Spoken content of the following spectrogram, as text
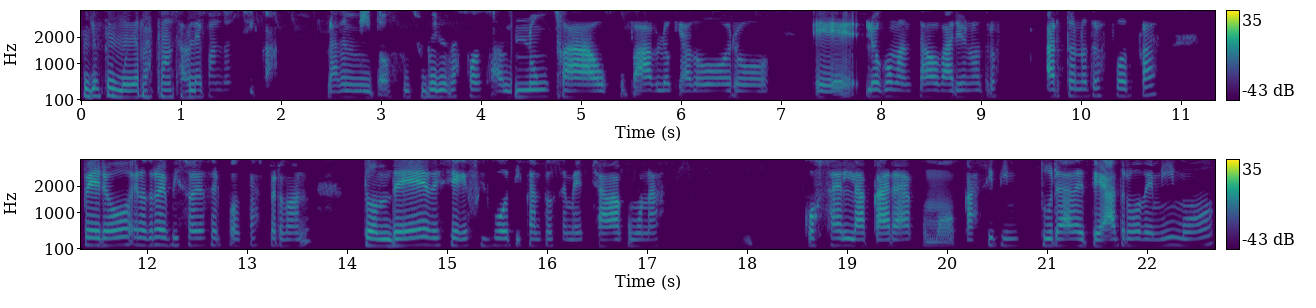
yo fui muy irresponsable cuando chica. Lo admito, fui súper irresponsable. Nunca ocupaba bloqueador o eh, lo he comentado varios en otros, harto en otros podcasts, pero en otros episodios del podcast, perdón, donde decía que fui gótica, entonces me echaba como una cosa en la cara, como casi pintura de teatro, de mimo,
